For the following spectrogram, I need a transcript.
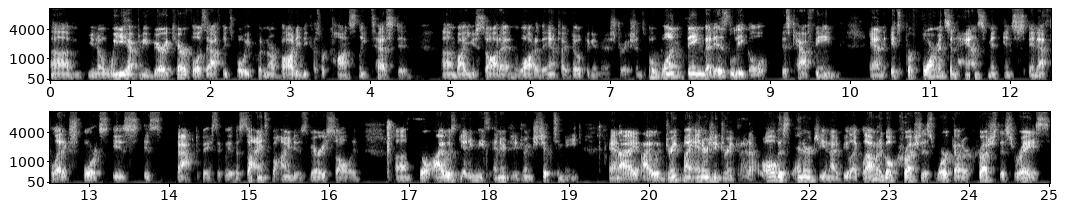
Um, you know, we have to be very careful as athletes what we put in our body because we're constantly tested um, by USADA and WADA, the anti-doping administrations. But one thing that is legal is caffeine, and its performance enhancement in, in athletic sports is is fact. Basically, the science behind it is very solid. Um, so I was getting these energy drinks shipped to me, and I I would drink my energy drink, and I'd have all this energy, and I'd be like, well, I'm gonna go crush this workout or crush this race.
